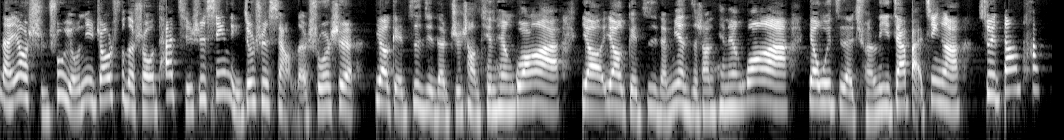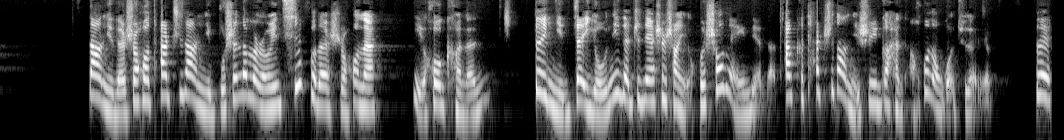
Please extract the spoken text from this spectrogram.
男要使出油腻招数的时候，他其实心里就是想的，说是要给自己的职场添添光啊，要要给自己的面子上添添光啊，要为自己的权利加把劲啊。所以当他到你的时候，他知道你不是那么容易欺负的时候呢，以后可能对你在油腻的这件事上也会收敛一点的。他可他知道你是一个很难糊弄过去的人。对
